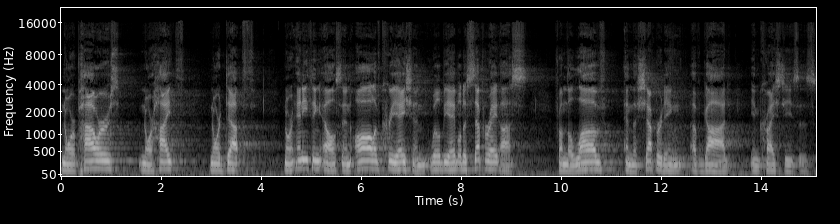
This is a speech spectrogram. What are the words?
nor powers nor height, nor depth, nor anything else in all of creation will be able to separate us from the love and the shepherding of God in Christ Jesus.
